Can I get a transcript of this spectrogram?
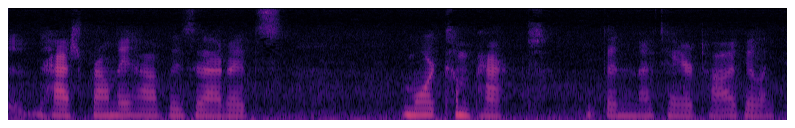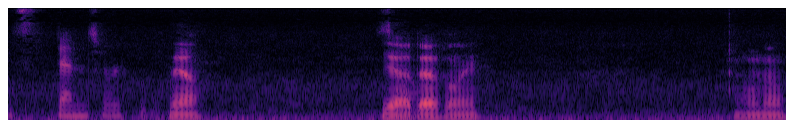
uh, hash brown they have is that it's more compact than a tater tot. I feel like it's denser. Yeah. Yeah, definitely. I don't know.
